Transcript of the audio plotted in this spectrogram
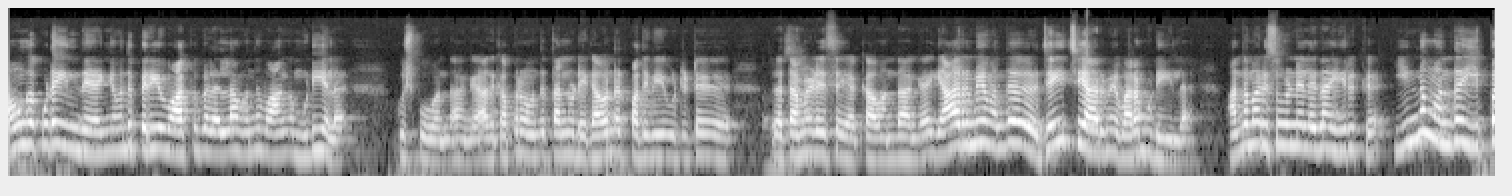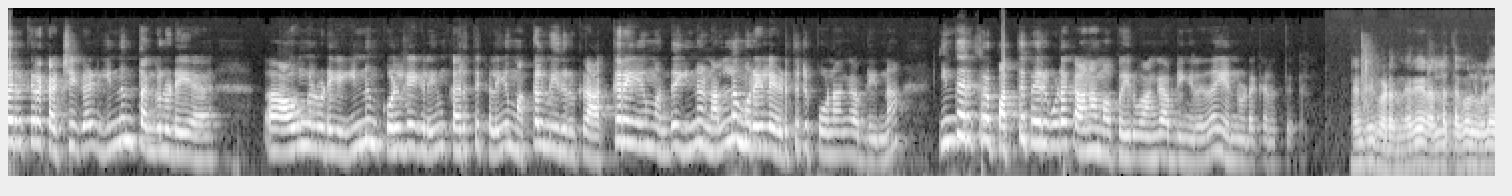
அவங்க கூட இந்த இங்கே வந்து பெரிய வாக்குகள் எல்லாம் வந்து வாங்க முடியலை. குஷ்பு வந்தாங்க. அதுக்கப்புறம் வந்து தன்னுடைய கவர்னர் பதவியை விட்டுட்டு தமிழிசை அக்கா வந்தாங்க. யாருமே வந்து ஜெயிச்சு யாருமே வர முடியல. அந்த மாதிரி சூழ்நிலை தான் இருக்குது இன்னும் வந்து இப்போ இருக்கிற கட்சிகள் இன்னும் தங்களுடைய அவங்களுடைய இன்னும் கொள்கைகளையும் கருத்துக்களையும் மக்கள் மீது இருக்கிற அக்கறையும் வந்து இன்னும் நல்ல முறையில் எடுத்துகிட்டு போனாங்க அப்படின்னா இந்த இருக்கிற பத்து பேர் கூட காணாமல் போயிடுவாங்க அப்படிங்கிறது தான் என்னோட கருத்து. நன்றி மேடம். நிறைய நல்ல தகவல்களை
